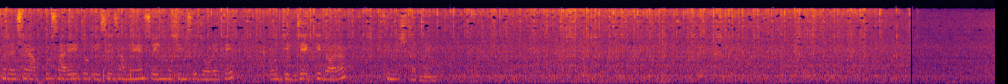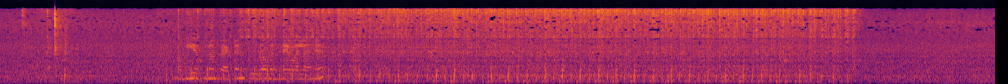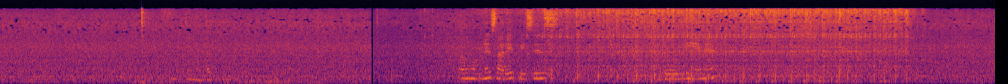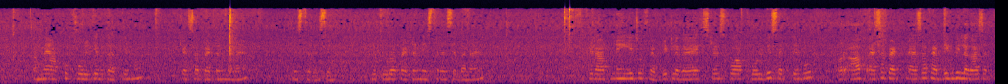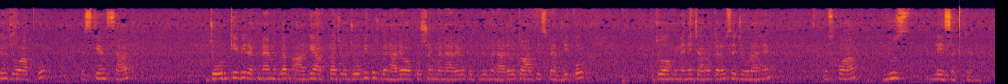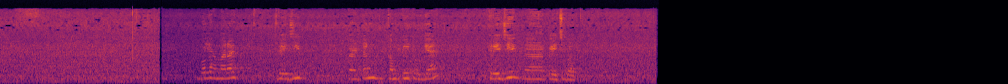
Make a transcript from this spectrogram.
तरह से आपको सारे जो पीसेस हमने स्विंग मशीन से जोड़े थे, वो जिग जैग के द्वारा फिनिश करने हैं ये अपना पैटर्न पूरा बनने वाला है। अब हमने सारे पीसेस जोड़ लिए हैं। अब मैं आपको खोल के बताती हूँ कैसा पैटर्न बना है इस तरह से। ये पूरा पैटर्न इस तरह से बना है। फिर आपने ये जो फैब्रिक लगाया एक्स्ट्रा इसको आप खोल भी सकते हो और आप ऐसा ऐसा फैब्रिक भी लगा सकते हो जो आपको इसके साथ जोड़ के भी रखना है। मतलब आगे आपका जो जो भी कुछ बना रहे हो, आप कुशन बना रहे हो, कुछ भी बना रहे हो तो आप इस फैब्रिक को जो हम मैंने चारों तरफ़ से जोड़ा है, उसको आप यूज़ ले सकते हो। ये हमारा क्रेजी पैटर्न कंप्लीट हो गया है। Crazy page work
